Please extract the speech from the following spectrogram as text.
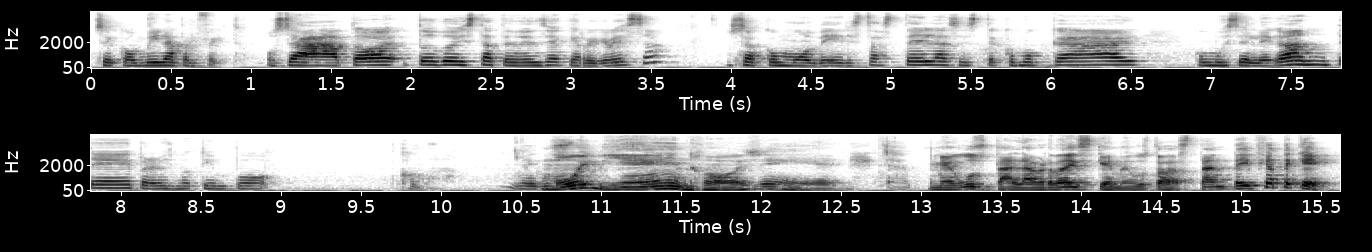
se combina perfecto. O sea, toda, toda esta tendencia que regresa, o sea, como de estas telas, este como cae, como es elegante, pero al mismo tiempo. Me gusta. Muy bien, oye. Me gusta, la verdad es que me gusta bastante. Y fíjate que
